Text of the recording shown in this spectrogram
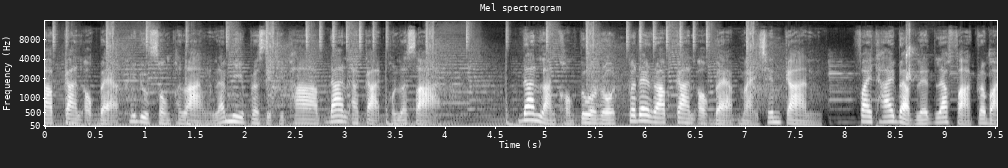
รับการออกแบบให้ดูทรงพลัง และมีประสิทธิภาพด้านอากาศพลศาสตร์ ด้านหลังของตัวรถก็ได้รับการออกแบบใหม่เช่นกัน ไฟท้ายแบบเลดและฝากระบะ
